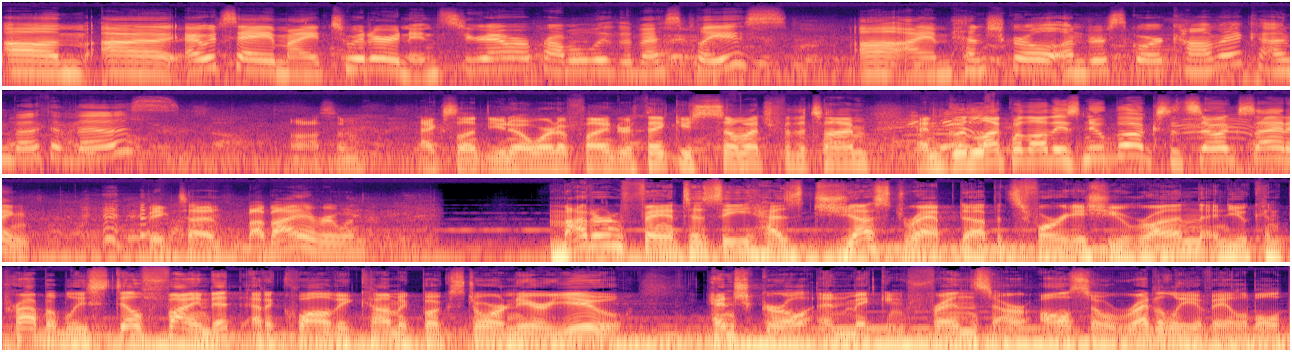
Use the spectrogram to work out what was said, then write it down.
Um, uh, I would say my Twitter and Instagram are probably the best place. Uh, I am henchgirl underscore comic on both of those. Awesome. Excellent. You know where to find her. Thank you so much for the time, and good luck with all these new books. It's so exciting. Big time. Bye bye, everyone. Modern Fantasy has just wrapped up its four issue run, and you can probably still find it at a quality comic book store near you. Hench Girl and Making Friends are also readily available,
